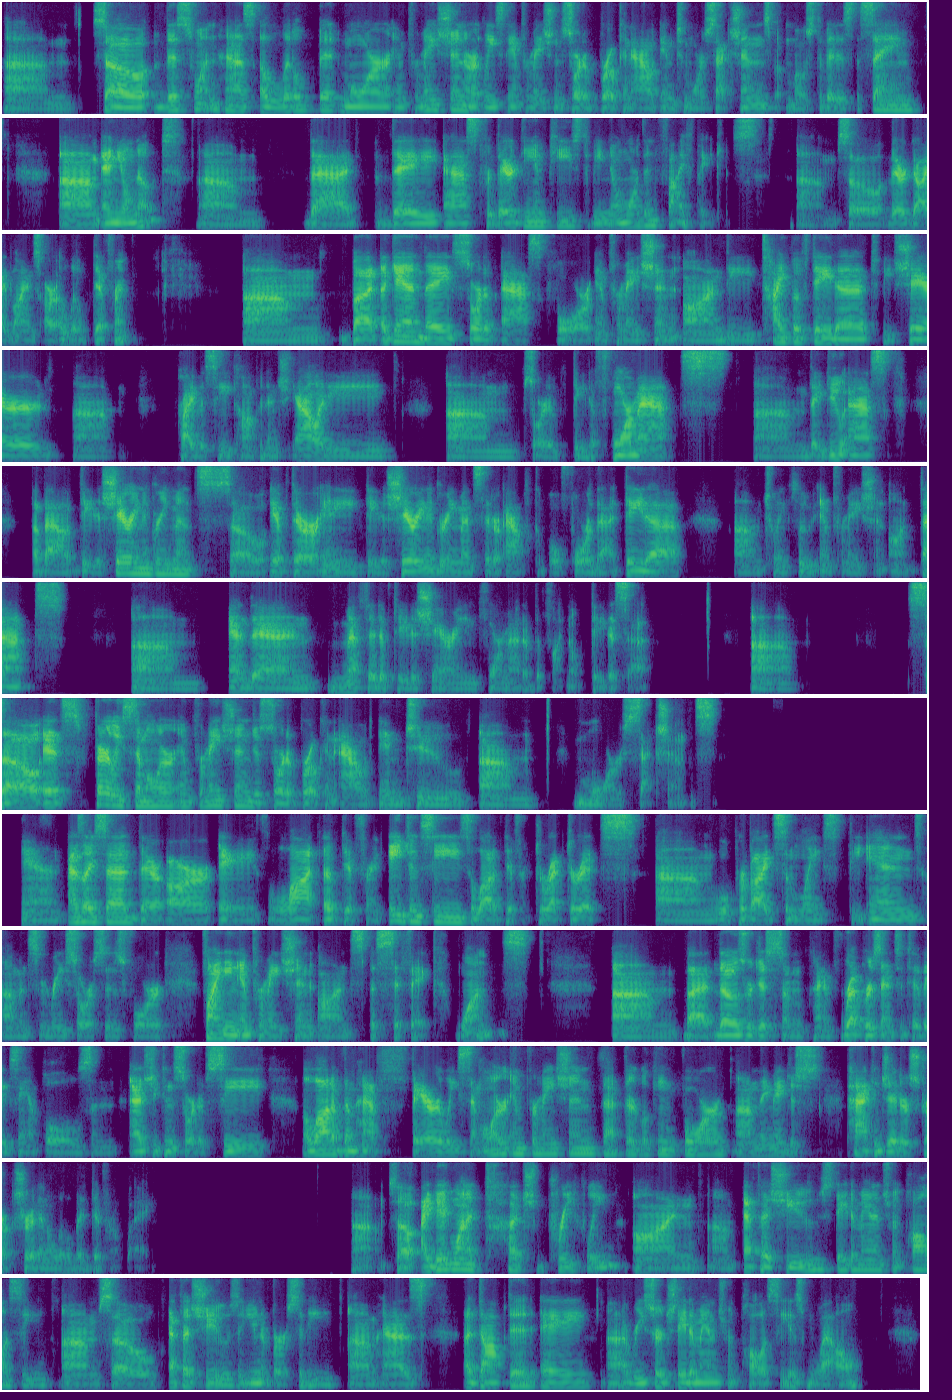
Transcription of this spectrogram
Um, so this one has a little bit more information, or at least the information is sort of broken out into more sections, but most of it is the same. Um, and you'll note um, that they asked for their DMPs to be no more than five pages. Um, so their guidelines are a little different. Um, but again, they sort of ask for information on the type of data to be shared, um, privacy, confidentiality, um, sort of data formats. Um, they do ask about data sharing agreements. So if there are any data sharing agreements that are applicable for that data, um, to include information on that. Um, and then method of data sharing, format of the final data set. Um, so it's fairly similar information, just sort of broken out into um, more sections. And as I said, there are a lot of different agencies, a lot of different directorates. Um, we'll provide some links at the end um, and some resources for finding information on specific ones. Um, but those are just some kind of representative examples. And as you can sort of see, a lot of them have fairly similar information that they're looking for. Um, they may just package it or structure it in a little bit different way. Um, so I did want to touch briefly on um, FSU's data management policy. Um, so FSU as a university, um, has adopted a uh, research data management policy as well.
